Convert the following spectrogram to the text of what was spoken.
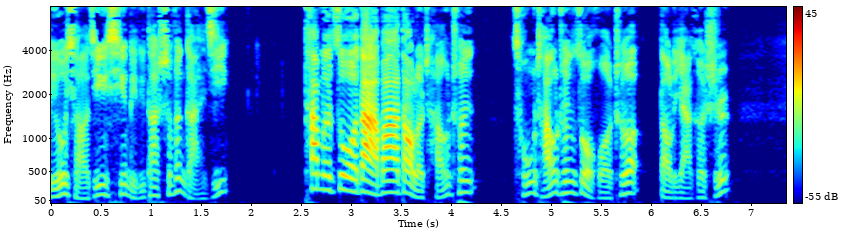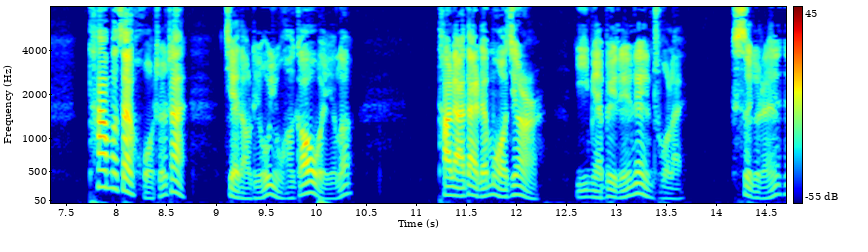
刘小金心里对他十分感激。他们坐大巴到了长春，从长春坐火车到了雅克什。他们在火车站见到刘勇和高伟了，他俩戴着墨镜以免被人认出来。四个人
